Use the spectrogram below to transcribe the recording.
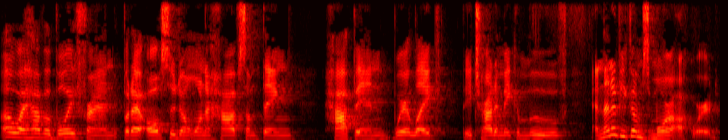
Oh, I have a boyfriend, but I also don't want to have something happen where like they try to make a move and then it becomes more awkward.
